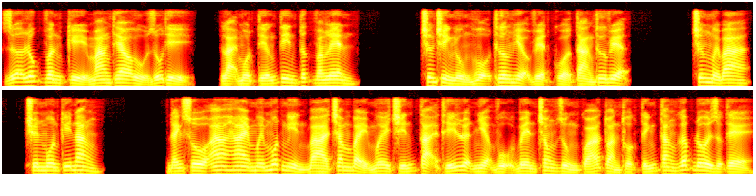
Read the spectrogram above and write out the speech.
Giữa lúc Vân Kỳ mang theo ủ rũ thì, lại một tiếng tin tức vang lên. Chương trình ủng hộ thương hiệu Việt của Tàng Thư Viện. Chương 13, chuyên môn kỹ năng. Đánh số A21379 tại thí luyện nhiệm vụ bên trong dùng quá toàn thuộc tính tăng gấp đôi dược tề,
